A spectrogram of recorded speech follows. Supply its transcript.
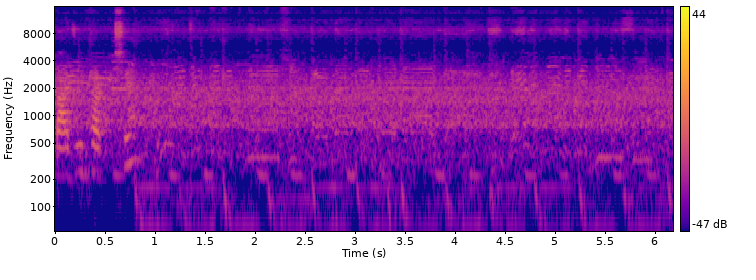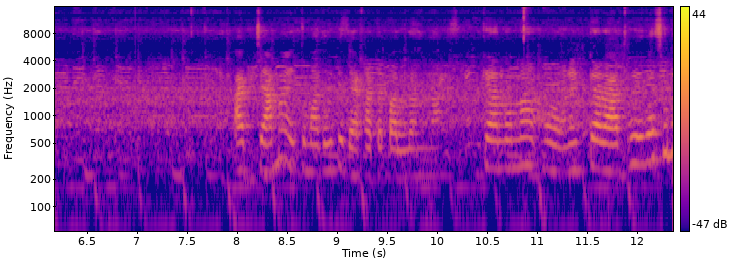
বাজি ফাটছে। আর জামাই, তোমাদেরকে দেখাতে পারলাম না। কেননা অনেকটা রাত হয়ে গেছিল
